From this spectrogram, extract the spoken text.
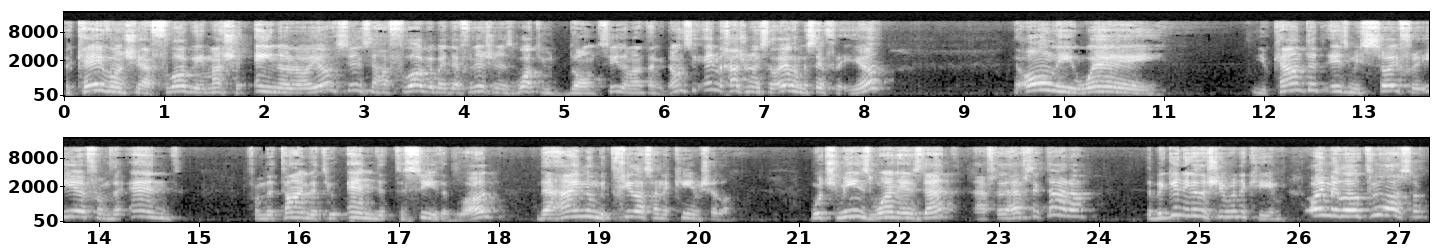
The kevon she'afloga ima she'ein roya, since the hafloga by definition is what you don't see, the amount of time you don't see, in mechashon Yisrael mesef the only way you count it is misoif re'iyah from the end, from the time that you end to see the blood, dahainu mitchilas hanakim shalom. Which means when is that? After the hafsektara, the beginning of the shiva nakim, oy milo tvilasa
